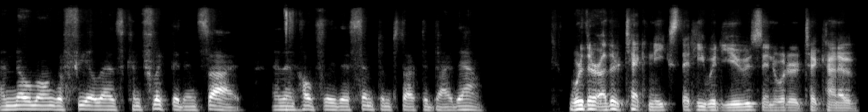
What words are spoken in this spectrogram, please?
and no longer feel as conflicted inside. And then hopefully their symptoms start to die down were there other techniques that he would use in order to kind of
